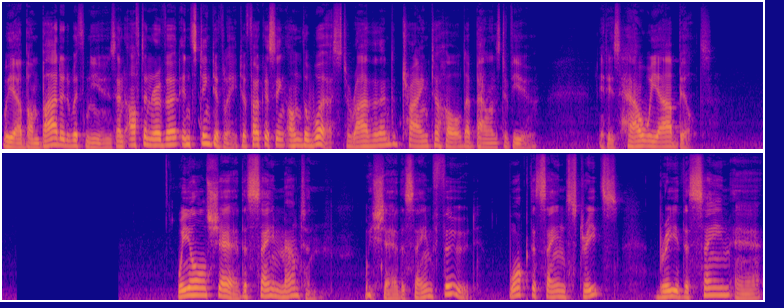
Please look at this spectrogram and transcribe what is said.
We are bombarded with news and often revert instinctively to focusing on the worst rather than trying to hold a balanced view. It is how we are built. We all share the same mountain. We share the same food, walk the same streets, breathe the same air,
